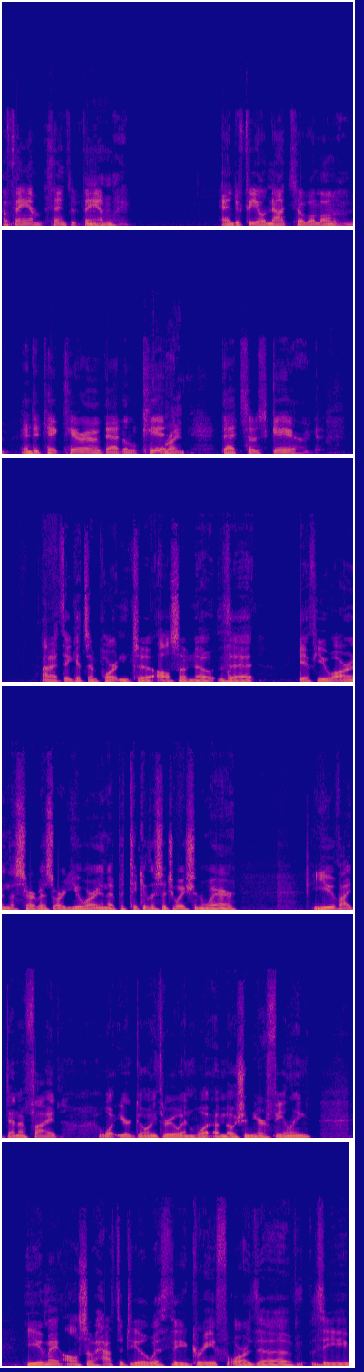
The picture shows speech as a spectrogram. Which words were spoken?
a fam sense of family and to feel not so alone and to take care of that little kid Right. that's so scared. And I think it's important to also note that if you are in the service or you are in a particular situation where you've identified what you're going through and what emotion you're feeling, you may also have to deal with the grief or the the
